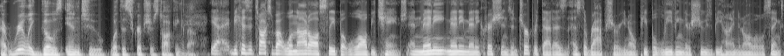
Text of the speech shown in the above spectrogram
That really goes into what the scripture is talking about. Yeah, because it talks about we'll not all sleep, but we'll all be changed. And many, many, many Christians interpret that as, as the rapture, you know, people leaving their shoes behind and all of those things.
